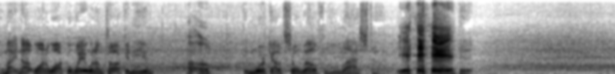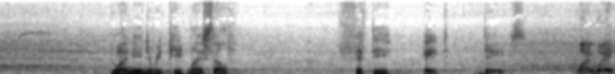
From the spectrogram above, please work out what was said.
You might not want to walk away when I'm talking to you. Uh oh. Didn't work out so well for you last time, Yeah. did it? Do I need to repeat myself? 58 days. Why wait?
